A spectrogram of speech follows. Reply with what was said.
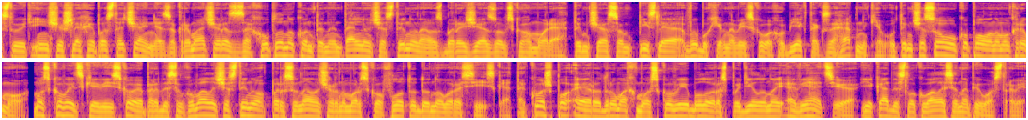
тестують інші шляхи постачання, зокрема через захоплену континентальну частину на узбережжі Азовського моря. Тим часом, після вибухів на військових об'єктах загарбників у тимчасово окупованому Криму, московицькі військові передислокували частину персоналу Чорноморського флоту до Новоросійська. Також по аеродромах Московії було розподілено й авіацію, яка дислокувалася на півострові.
